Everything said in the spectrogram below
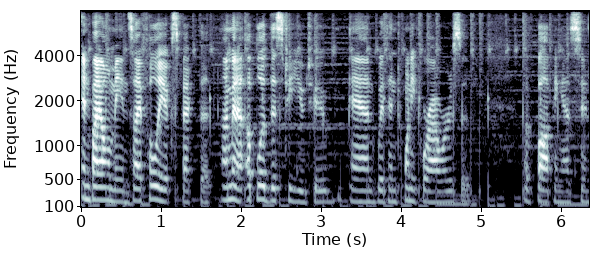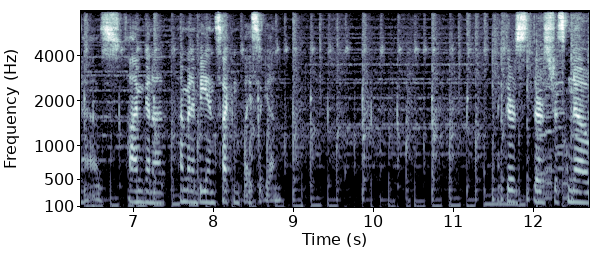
And by all means, I fully expect that I'm going to upload this to YouTube, and within 24 hours of, of bopping as soon as, I'm gonna I'm gonna be in second place again. Like there's there's just no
